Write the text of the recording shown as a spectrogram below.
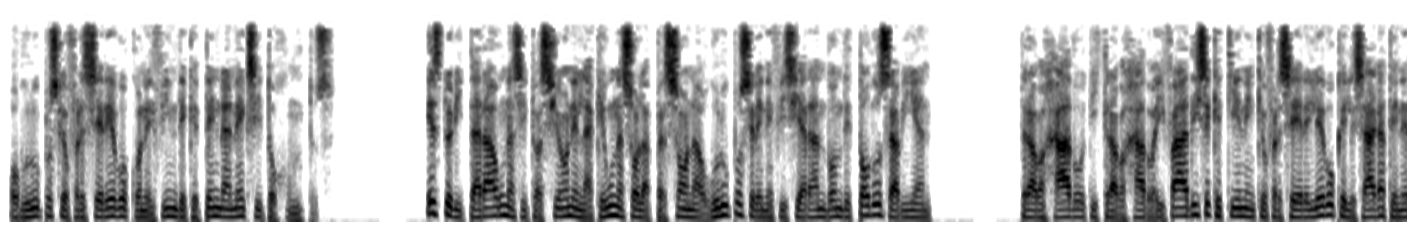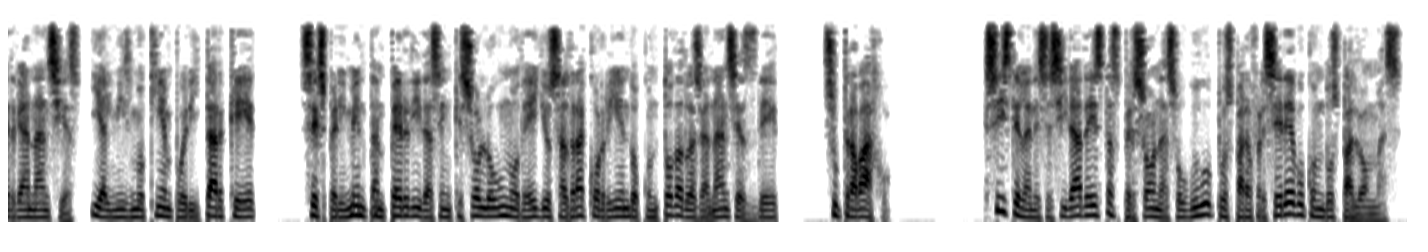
o grupos que ofrecer ego con el fin de que tengan éxito juntos. Esto evitará una situación en la que una sola persona o grupo se beneficiarán donde todos habían trabajado y trabajado. IFA dice que tienen que ofrecer el ego que les haga tener ganancias y al mismo tiempo evitar que se experimentan pérdidas en que solo uno de ellos saldrá corriendo con todas las ganancias de su trabajo. Existe la necesidad de estas personas o grupos para ofrecer ego con dos palomas,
